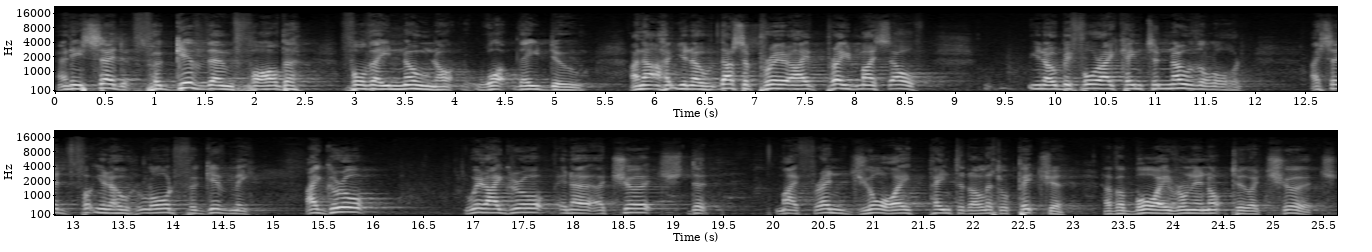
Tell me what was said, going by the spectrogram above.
And he said, Forgive them, Father, for they know not what they do. And I, you know, that's a prayer I've prayed myself, you know, before I came to know the Lord. I said, you know, Lord, forgive me. I grew up where I grew up in a, a church that my friend Joy painted a little picture of a boy running up to a church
